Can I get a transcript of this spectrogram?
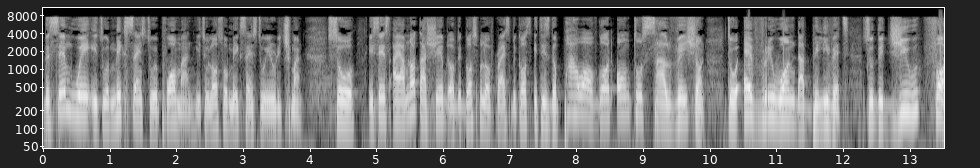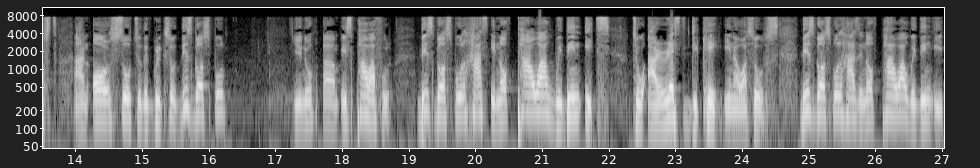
the same way it will make sense to a poor man, it will also make sense to a rich man. So he says, I am not ashamed of the gospel of Christ because it is the power of God unto salvation to everyone that believeth. To the Jew first and also to the Greek. So this gospel, you know, um, is powerful. This gospel has enough power within it to arrest decay in our souls. This gospel has enough power within it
